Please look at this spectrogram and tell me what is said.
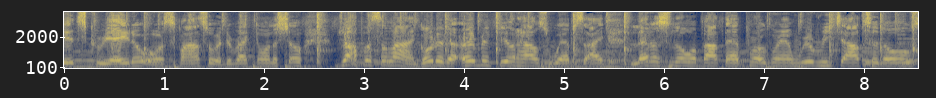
its creator or sponsor or director on the show, drop us a line. Go to the Urban Fieldhouse website. Let us know about that program. We'll reach out to those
